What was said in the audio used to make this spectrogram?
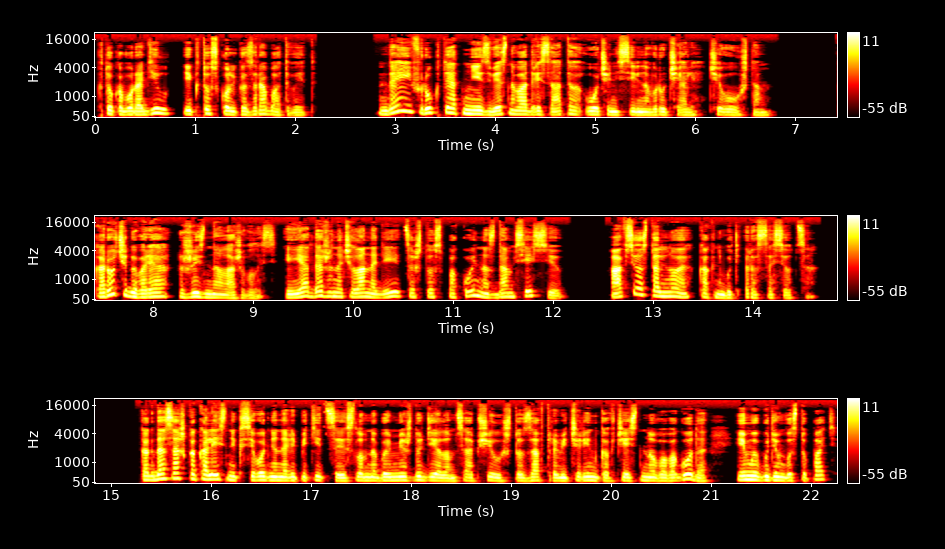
кто кого родил и кто сколько зарабатывает. Да и фрукты от неизвестного адресата очень сильно выручали, чего уж там. Короче говоря, жизнь налаживалась, и я даже начала надеяться, что спокойно сдам сессию, а все остальное как-нибудь рассосется. Когда Сашка Колесник сегодня на репетиции словно бы между делом сообщил, что завтра вечеринка в честь Нового года, и мы будем выступать,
